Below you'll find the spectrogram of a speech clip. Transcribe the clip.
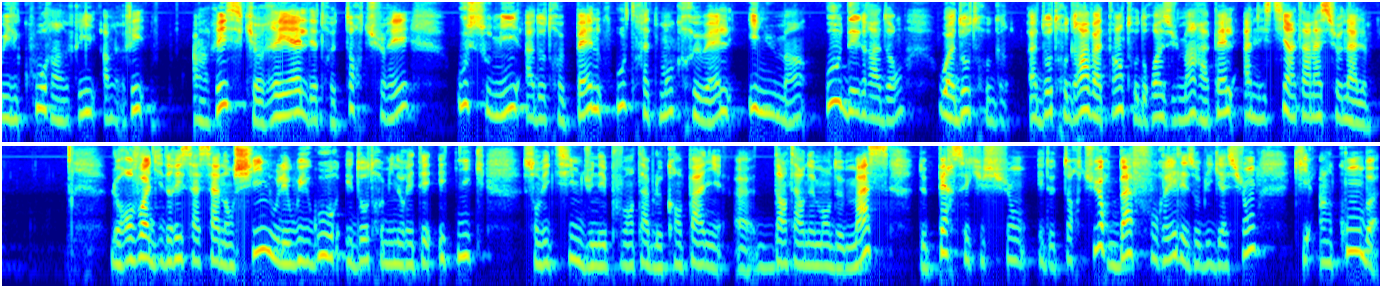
où il court un risque réel d'être torturé ou soumis à d'autres peines ou traitements cruels, inhumains ou dégradants, ou à d'autres graves atteintes aux droits humains, rappelle Amnesty International. Le renvoi d'Idriss Hassan en Chine, où les Ouïghours et d'autres minorités ethniques sont victimes d'une épouvantable campagne euh, d'internement de masse, de persécution et de torture, bafouerait les obligations qui incombent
